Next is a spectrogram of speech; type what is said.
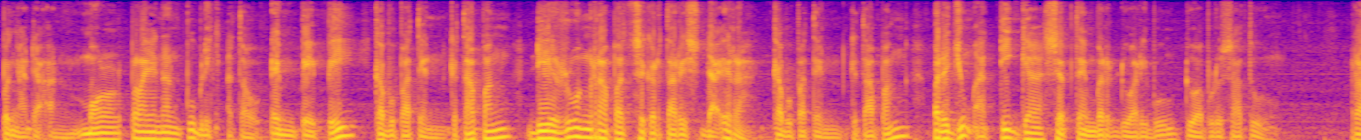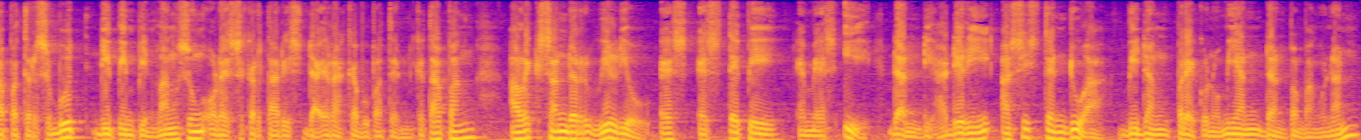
pengadaan Mall Pelayanan Publik atau MPP Kabupaten Ketapang di ruang rapat Sekretaris Daerah Kabupaten Ketapang pada Jumat 3 September 2021. Rapat tersebut dipimpin langsung oleh Sekretaris Daerah Kabupaten Ketapang, Alexander Wilio, SSTP, MSI, dan dihadiri Asisten 2 Bidang Perekonomian dan Pembangunan,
